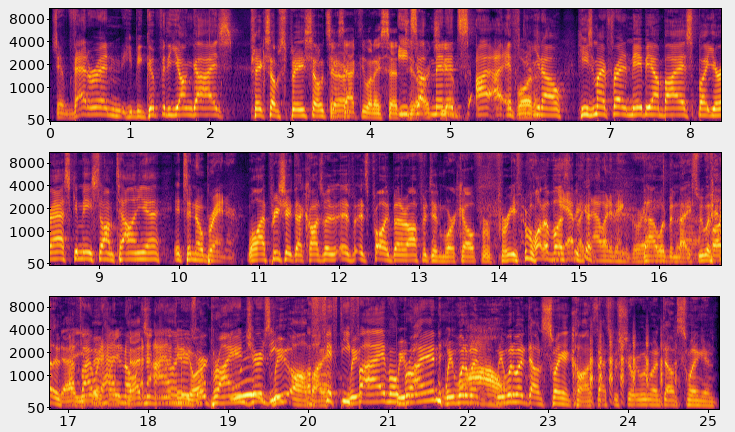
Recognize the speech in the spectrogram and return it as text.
He's a veteran. He'd be good for the young guys. Takes up space out there. exactly what I said. Eats up minutes. I, I if Florida. you know, he's my friend. Maybe I'm biased, but you're asking me, so I'm telling you, it's a no brainer. Well, I appreciate that, Conz, but it, it's probably better off it didn't work out for, for either one of us. Yeah, but that would've been great, That would have been bro. nice. We would have. If I would have had an, an Islanders O'Brien jersey, We, oh, a buddy. 55 we, O'Brien, We, would have Wow. went. We would have went down swinging, Conz. That's for sure. We would have went down swinging.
